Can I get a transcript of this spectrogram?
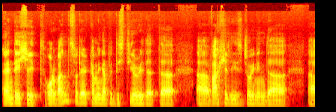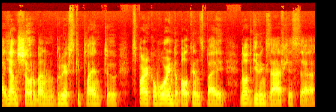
and they hate Orban, so they're coming up with this theory that uh, uh, Várhelyi is joining the uh, Janša Orban Gruevski plan to spark a war in the Balkans by not giving Zaev his uh,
